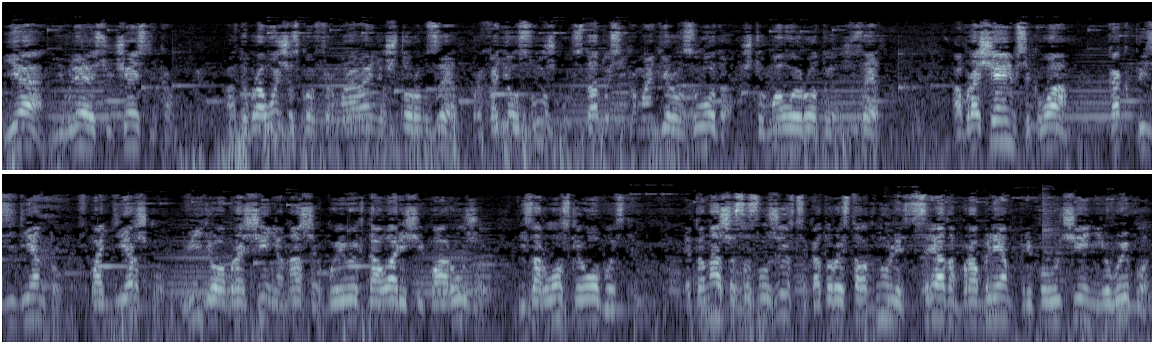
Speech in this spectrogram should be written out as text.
Я являюсь участником добровольческого формирования «Шторм З». Проходил службу в статусе командира взвода штурмовой роты «З». Обращаемся к вам как президенту в поддержку видеообращения наших боевых товарищей по оружию из Орловской области. Это наши сослуживцы, которые столкнулись с рядом проблем при получении выплат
